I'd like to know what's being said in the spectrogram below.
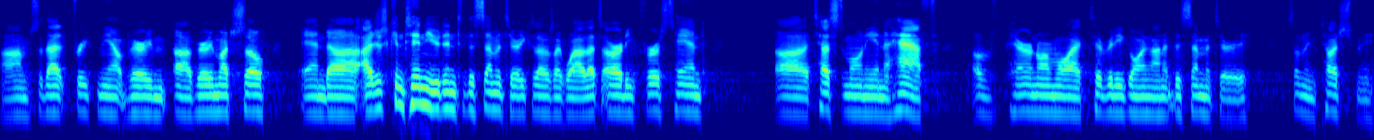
Um, so that freaked me out very, uh, very much so. And uh, I just continued into the cemetery because I was like, wow, that's already firsthand uh, testimony and a half of paranormal activity going on at this cemetery. Something touched me.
